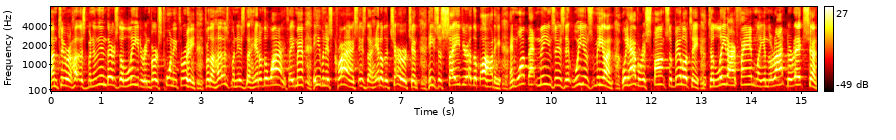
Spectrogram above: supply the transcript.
unto her husband. And then there's the leader in verse 23 for the husband is the head of the wife. Amen. Even as Christ is the head of the church and he's the savior of the body. And what that means is that we as men, we have a responsibility to lead our family in the right direction.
